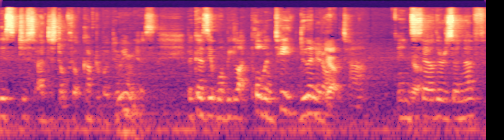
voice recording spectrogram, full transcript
This just I just don't feel comfortable doing this, because it will be like pulling teeth doing it all the time. And Yeah. so there's enough.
